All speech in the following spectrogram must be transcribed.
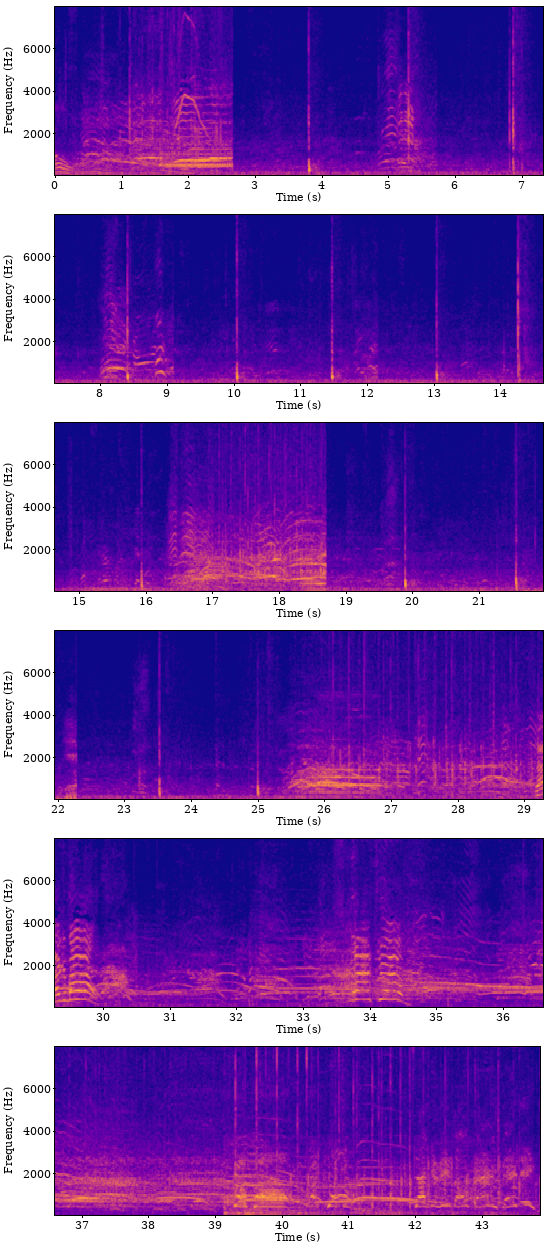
Oh. Tag him out! Go, Paul! Go, Go! Second, he's baby!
